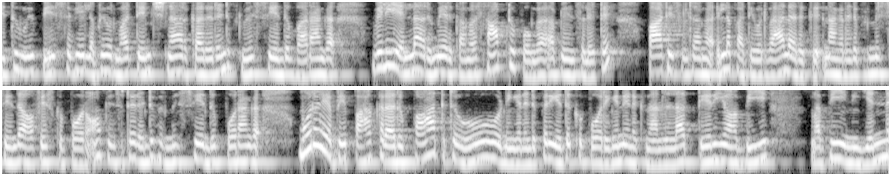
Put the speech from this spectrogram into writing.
எதுவுமே பேசவே இல்லை. அப்படியே ஒரு மாதிரி டென்ஷனாக இருக்கார். ரெண்டு பேருமே சேர்ந்து வராங்க. வெளியே எல்லாருமே இருக்காங்க. சாப்பிட்டு போங்க அப்படின்னு சொல்லிட்டு பாட்டி சொல்கிறாங்க இல்லை பாட்டி ஒரு வேலை இருக்குது நாங்கள் ரெண்டு பேருமே சேர்ந்து ஆஃபீஸ்க்கு போகிறோம் அப்படின்னு சொல்லிட்டு ரெண்டு பேருமே சேர்ந்து போகிறாங்க முரளி அப்படியே பார்க்குறாரு. பார்த்துட்டு ஓ நீங்கள் ரெண்டு பேரும் எதுக்கு போகிறீங்கன்னு எனக்கு நல்லா தெரியும் அபி. அப்படி நீ என்ன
